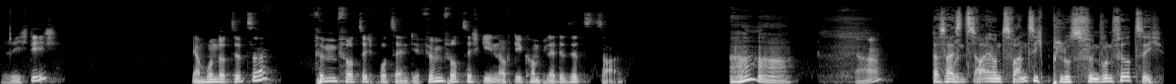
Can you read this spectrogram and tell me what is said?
Richtig. Wir haben 100 Sitze, 45 Prozent. Die 45 gehen auf die komplette Sitzzahl. Ah. Ja. Das heißt Und da- 22 plus 45.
